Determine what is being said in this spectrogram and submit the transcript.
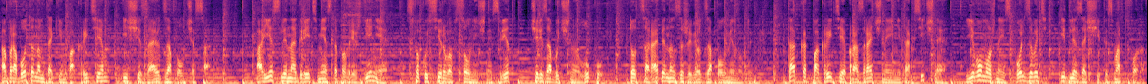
обработанном таким покрытием, исчезают за полчаса. А если нагреть место повреждения, сфокусировав солнечный свет через обычную лупу, то царапина заживет за полминуты. Так как покрытие прозрачное и нетоксичное, его можно использовать и для защиты смартфонов.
